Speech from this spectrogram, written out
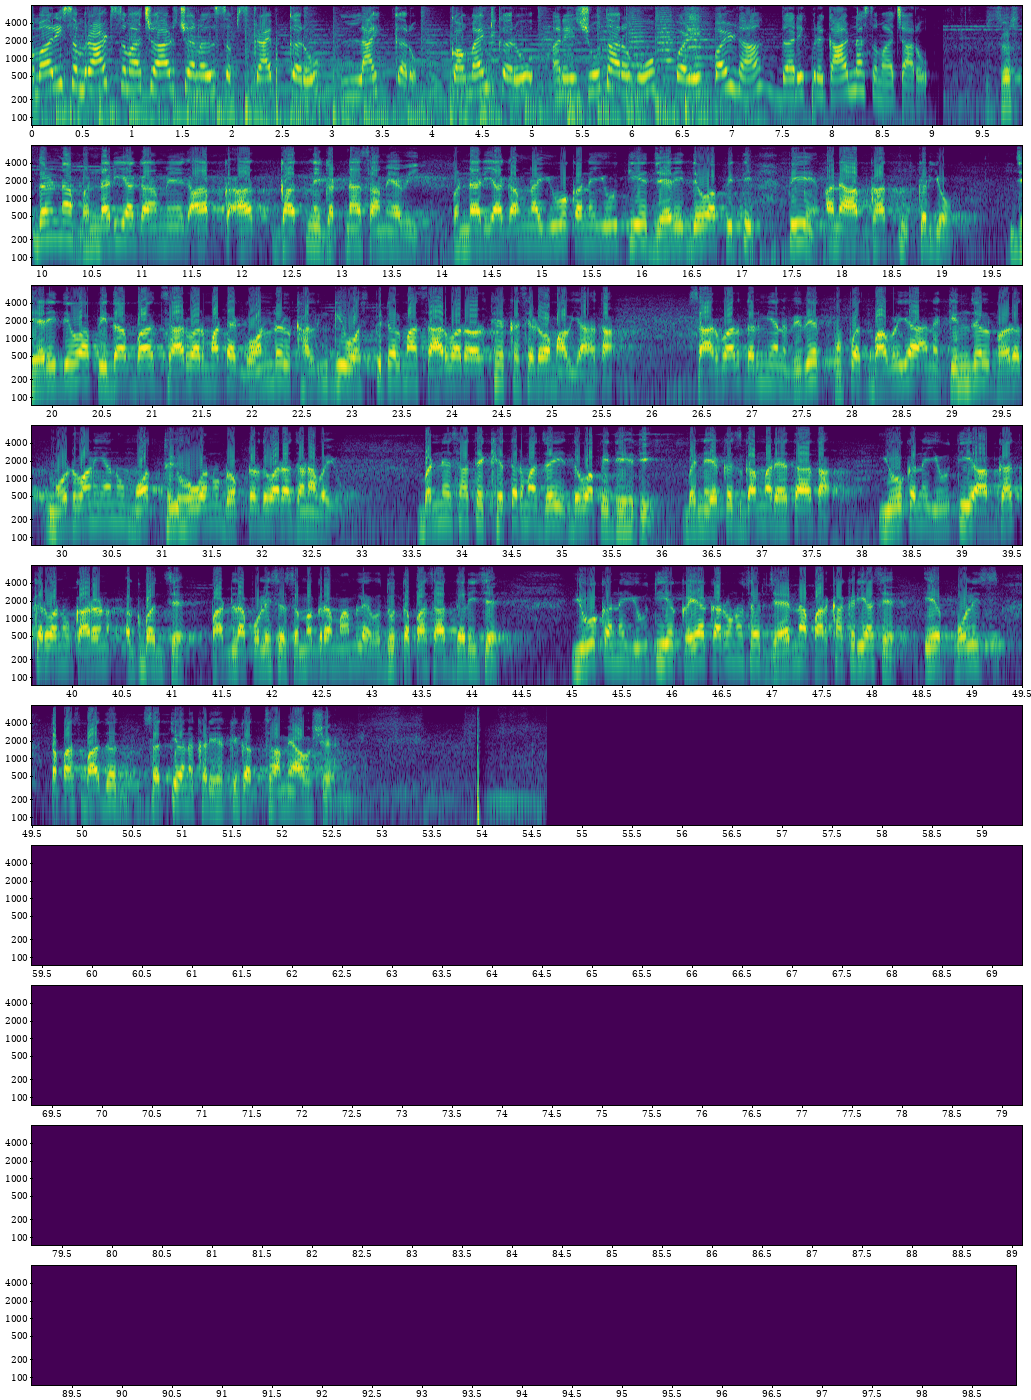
અમારી Samrat Samachar channel subscribe કરો, like કરો, કોમેન્ટ કરો અને જોતા રહો પળે પળના દરેક પ્રકારના સમાચારો. જસદણના ભંડારીયા ગામે આપઘાતની ઘટના સામે આવી. ભંડારીયા ગામના યુવક અને યુવતીએ ઝેરી દેવા પીતી, પી અને આપઘાત કર્યો. ઝેરી દેવા પીધા બાદ સારવાર માટે ગોંડલ ખાનગી હોસ્પિટલમાં સારવાર અર્થે ખસેડવામાં આવ્યા હતા. સારવાર દરમિયાન વિવેક ભૂપત બાવળિયા અને કિંજલ ભરત મોઢવાણિયાનું મોત થયું હોવાનું ડૉક્ટર દ્વારા જણાવાયું. બંને સાથે ખેતરમાં જઈ દવા પીધી હતી. બંને એક જ ગામમાં રહેતા હતા. યુવક અને યુવતીએ આપઘાત કરવાનું કારણ અકબંધ છે. પાડલા પોલીસે સમગ્ર મામલે વધુ તપાસ હાથ ધરી છે. યુવક અને યુવતીએ કયા કારણોસર ઝેરના પારખા કર્યા છે એ પોલીસ તપાસ બાદ જ સત્ય અને ખરી હકીકત સામે આવશે.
